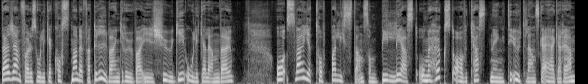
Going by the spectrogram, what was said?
Där jämfördes olika kostnader för att driva en gruva i 20 olika länder. Och Sverige toppar listan som billigast och med högst avkastning till utländska ägare.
